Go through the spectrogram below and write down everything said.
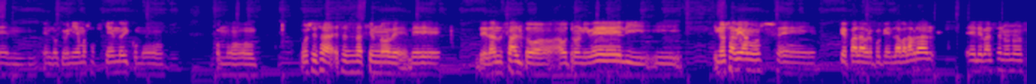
en, lo que veníamos haciendo y como, como pues esa, esa sensación ¿no? de, de, de dar un salto a, otro nivel y, y, y no sabíamos eh, qué palabra, porque la palabra elevarse no nos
